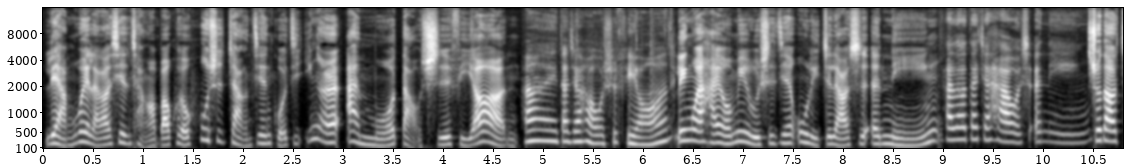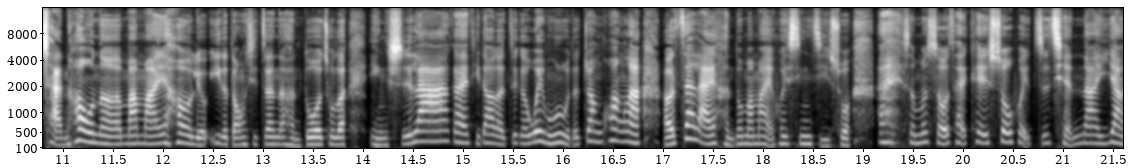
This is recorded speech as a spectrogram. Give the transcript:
两位来到现场哦，包括有护士长兼国际婴儿按摩导师 Fion，嗨，大家好，我是 Fion。另外还有泌乳师兼物理治疗师恩宁。Hello，大家好，我是恩宁。说到产后呢，妈妈要留意的东西真的很多，除了饮食啦，刚才提到了这个喂母乳的状况啦，然后再来很多妈妈也会心急说，哎，什么时候才可以瘦回之前那样？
